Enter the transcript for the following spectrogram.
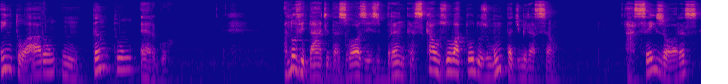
entoaram um tantum ergo. A novidade das vozes brancas causou a todos muita admiração. Às seis horas,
